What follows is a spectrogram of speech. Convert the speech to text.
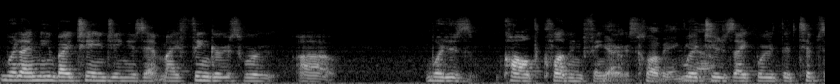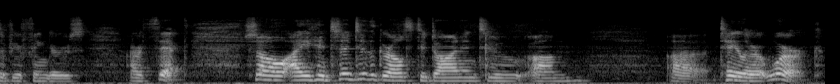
what I mean by changing is that my fingers were uh, what is called clubbing fingers, Yeah, clubbing, which yeah. is like where the tips of your fingers are thick. So I had said to the girls, to Dawn and to um, uh, Taylor at work,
